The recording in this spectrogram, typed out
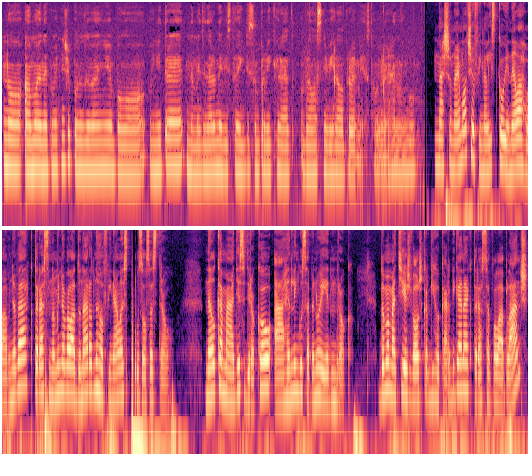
No a moje najpamätnejšie pozorovanie bolo v Nitre na medzinárodnej výstave, kde som prvýkrát vlastne vyhrala prvé miesto v handlingu. Našou najmladšou finalistkou je Nela Hlavňová, ktorá sa nominovala do národného finále spolu so sestrou. Nelka má 10 rokov a handlingu sa venuje 1 rok. Doma má tiež Volškorgyho kardigana, ktorá sa volá Blanche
